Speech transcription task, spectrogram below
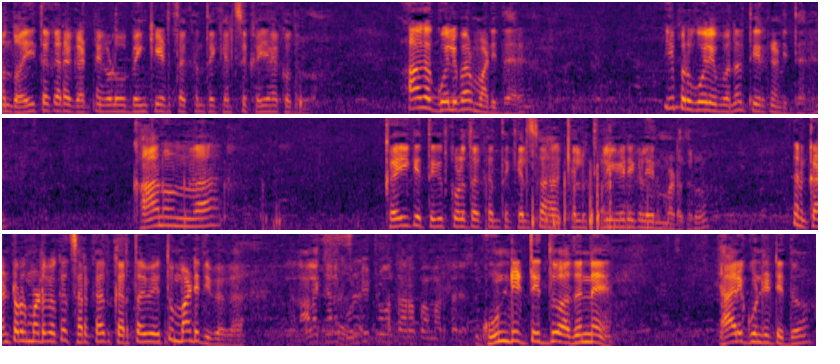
ಒಂದು ಅಹಿತಕರ ಘಟನೆಗಳು ಬೆಂಕಿ ಇಡ್ತಕ್ಕಂಥ ಕೆಲಸ ಕೈ ಹಾಕಿದ್ರು, ಆಗ ಗೋಲಿಬಾರ್ ಮಾಡಿದ್ದಾರೆ. ಇಬ್ಬರು ಗೋಲಿಬಾರ್ನ ತೀರ್ಕೊಂಡಿದ್ದಾರೆ. ಕಾನೂನನ್ನ ಕೈಗೆ ತೆಗೆದುಕೊಳ್ತಕ್ಕಂಥ ಕೆಲಸ, ಕೆಲವು ಏನು ಮಾಡಿದ್ರು ಅದನ್ನು ಕಂಟ್ರೋಲ್ ಮಾಡಬೇಕಾದ ಸರ್ಕಾರದ ಕರ್ತವ್ಯ ಇತ್ತು, ಮಾಡಿದ್ದೀವಿ ಇವಾಗ ಗುಂಡಿಟ್ಟಿದ್ದು ಅದನ್ನೇ. ಯಾರಿಗೆ ಗುಂಡಿಟ್ಟಿದ್ದು?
